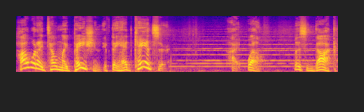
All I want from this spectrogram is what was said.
how would I tell my patient if they had cancer? I, well, listen, Doc,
